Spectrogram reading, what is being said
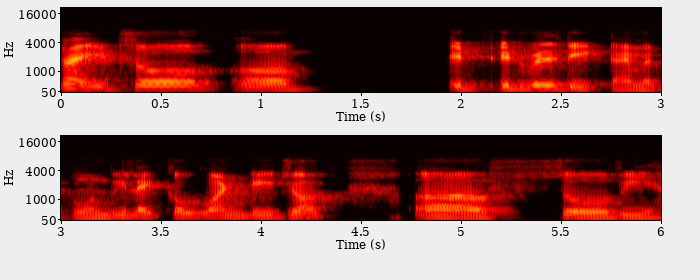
Right. So uh, it it will take time. It won't be like a one day job. Uh, so we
